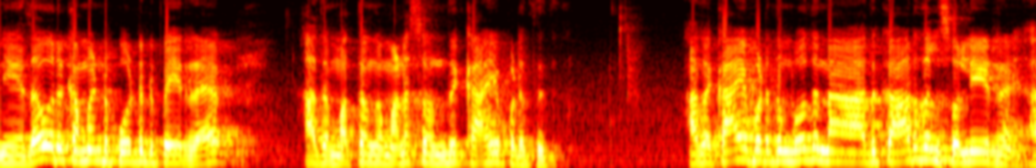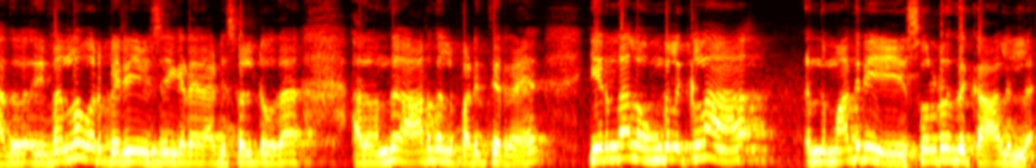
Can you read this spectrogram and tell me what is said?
நீ ஏதோ ஒரு கமெண்ட் போட்டுட்டு போயிடுற அதை மற்றவங்க மனசை வந்து காயப்படுத்துது. அதை காயப்படுத்தும் போது நான் அதுக்கு ஆறுதல் சொல்லிடுறேன். அது இவெல்லாம் ஒரு பெரிய விஷயம் கிடையாது. அப்படி சொல்லிட்டு உதா அதை வந்து ஆறுதல் படுத்திடுறேன். இருந்தாலும் உங்களுக்கெல்லாம் இந்த மாதிரி சொல்கிறதுக்கு ஆள் இல்லை.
